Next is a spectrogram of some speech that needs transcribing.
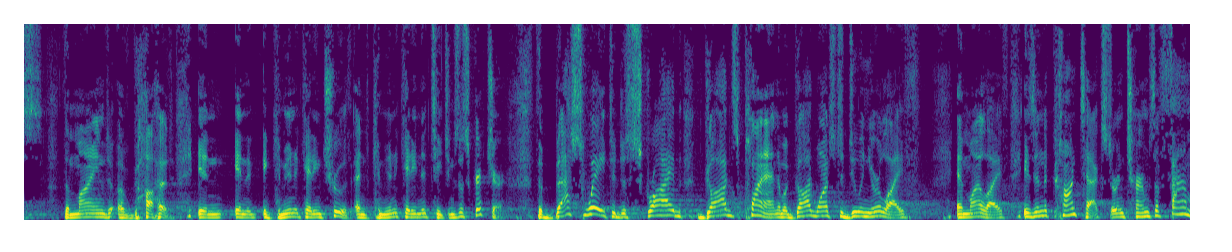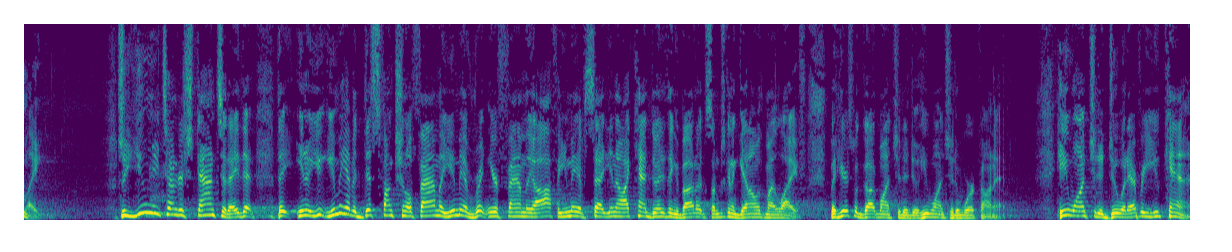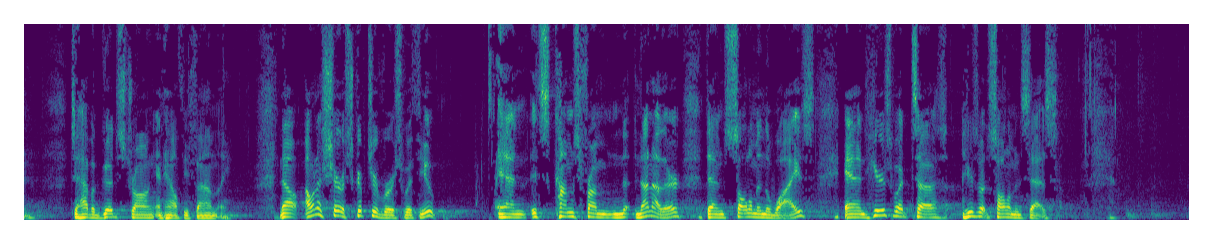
the mind of God in, in, in, communicating truth and communicating the teachings of Scripture. The best way to describe God's plan and what God wants to do in your life and my life is in the context or in terms of family. So you need to understand today that, that you know, you, you may have a dysfunctional family, you may have written your family off, and you may have said, you know, I can't do anything about it, so I'm just going to get on with my life. But here's what God wants you to do. He wants you to work on it. He wants you to do whatever you can to have a good, strong, and healthy family. Now, I want to share a scripture verse with you. And it comes from none other than Solomon the Wise. And here's what, uh, here's what Solomon says.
